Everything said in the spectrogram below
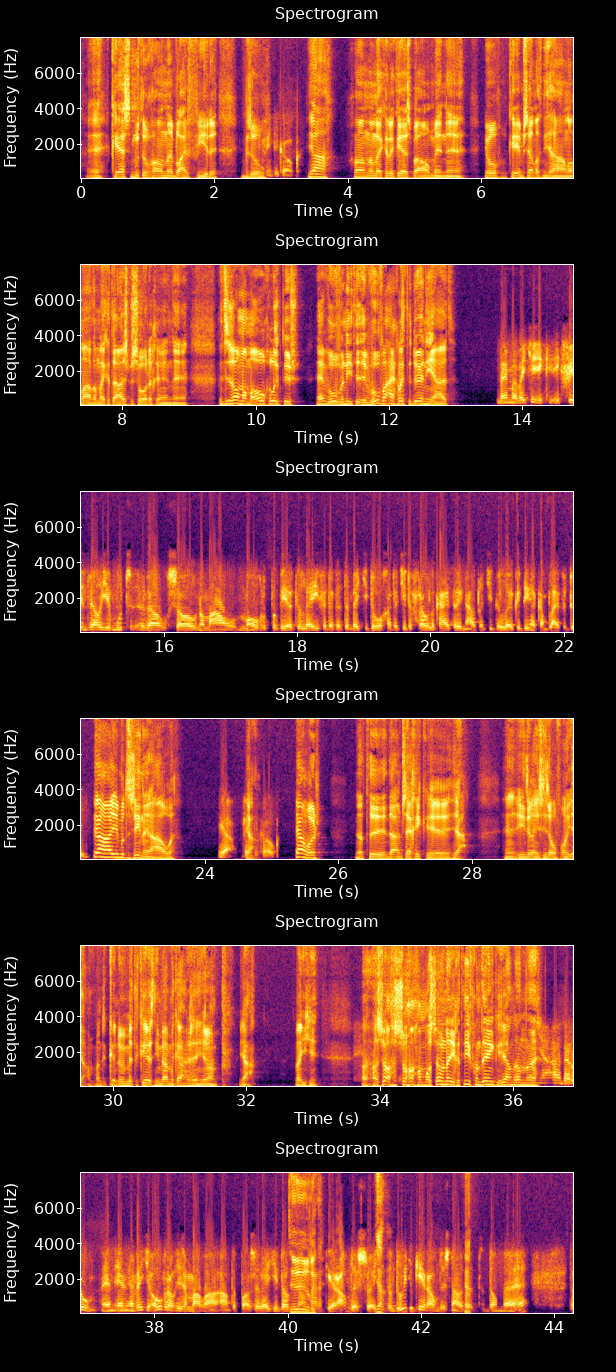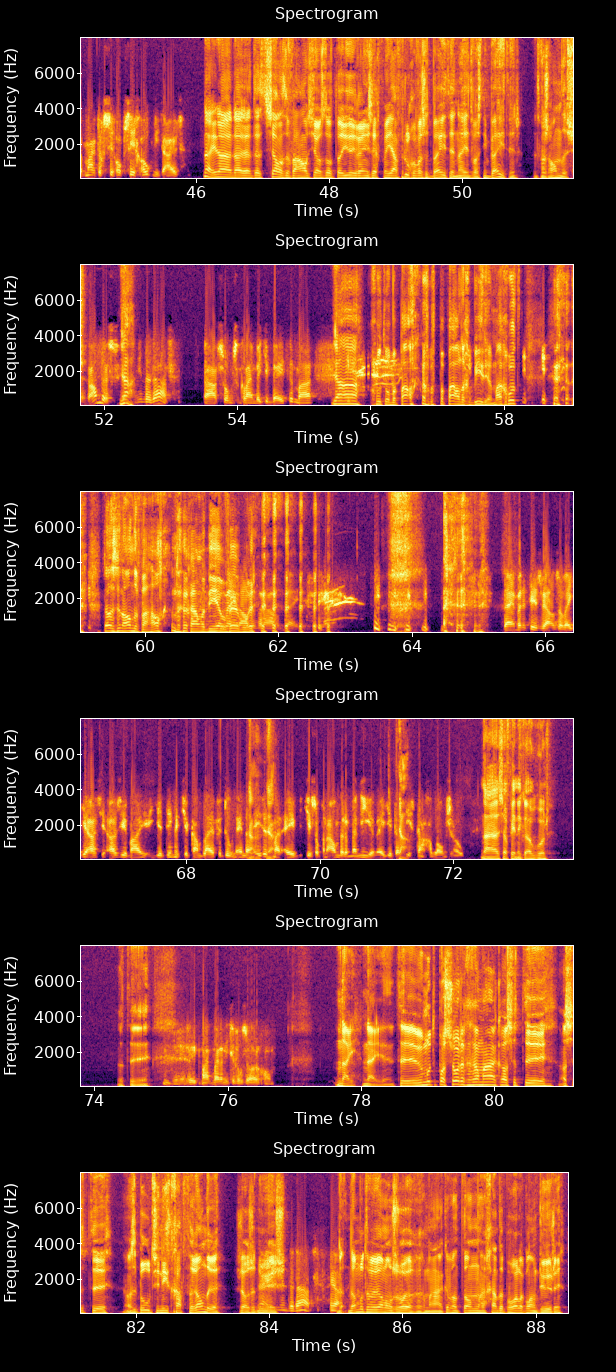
kerst moeten we gewoon blijven vieren. Ik bedoel, Vind ik ook. ja, gewoon een lekkere kerstboom. En joh, kun je hem zelf niet halen, laat hem lekker thuis bezorgen. En het is allemaal mogelijk, dus hè, we, hoeven niet, we hoeven eigenlijk de deur niet uit. Nee, maar weet je, ik, ik vind wel, je moet eh, wel zo normaal mogelijk proberen te leven. Dat het een beetje doorgaat. Dat je de vrolijkheid erin houdt. Dat je de leuke dingen kan blijven doen. Ja, je moet er zin in houden. Ja, vind Ja. ik ook. Ja hoor, dat, eh, daarom zeg ik, eh, ja. Iedereen zit al van, ja, maar dan kunnen we met de kerst niet bij elkaar zijn. Ja, pff, ja. weet je. Als we als we allemaal zo negatief gaan denken, ja, dan... eh, Ja, daarom. En, en, en weet je, overal is een mouw aan, aan te passen, weet je. Dan, dan maar een keer anders, weet Ja. je. Dan doe je het een keer anders. Nou, dat, dan, hè, dat maakt toch op zich ook niet uit. Nee, nou, nou, dat hetzelfde verhaaltje als dat iedereen zegt van, ja, vroeger was het beter. Nee, het was niet beter. Het was anders. Anders. Ja. Inderdaad. Nou, soms een klein beetje beter, maar Ja, goed, op bepaalde, op bepaalde gebieden. Maar goed, dat is een ander verhaal. Daar gaan we het niet over hebben, hoor. verhaal, nee. nee, maar het is wel zo, weet je, als je, als je maar je dingetje kan blijven doen en dan Ja, is het ja. maar eventjes op een andere manier, weet je, dat Ja. is dan gewoon zo. Nou, zo vind ik ook, hoor. Dat, eh, Dus ik maak me er niet zoveel zorgen om. Nee, nee. Het, eh, we moeten pas zorgen gaan maken als het, eh, als, het, eh, als het boeltje niet gaat veranderen zoals het nu is. inderdaad. Ja, D- Dan moeten we wel onze zorgen gaan maken, want dan eh, gaat het behoorlijk lang duren.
